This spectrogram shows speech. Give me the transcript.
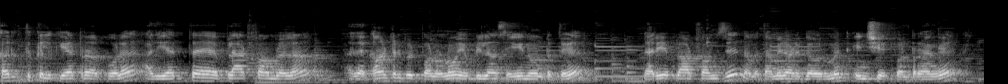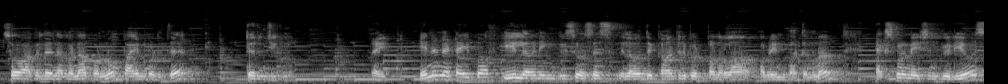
கருத்துக்களுக்கு ஏற்றாற் போல் அது எந்த பிளாட்ஃபார்ம்லலாம் அதை கான்ட்ரிபியூட் பண்ணணும் எப்படிலாம் செய்யணுன்றது நிறைய பிளாட்ஃபார்ம்ஸு நம்ம தமிழ்நாடு கவர்மெண்ட் இனிஷியேட் பண்ணுறாங்க ஸோ அதில் நம்ம என்ன பண்ணணும்? பயன்படுத்த தெரிஞ்சுக்கணும். ரைட் என்னென்ன type of e learning resources இதில் வந்து கான்ட்ரிபியூட் பண்ணலாம் அப்படின்னு பார்த்தோம்னா explanation videos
